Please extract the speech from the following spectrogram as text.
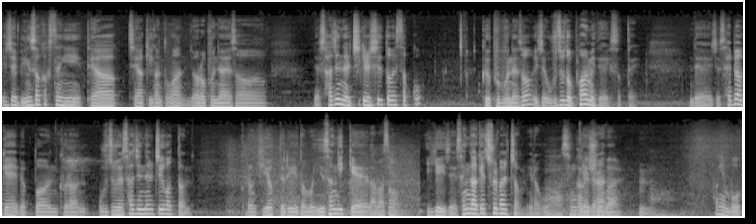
이제 민석 학생이 대학 재학 기간 동안 여러 분야에서 사진을 찍기를 시도했었고 그 부분에서 이제 우주도 포함이 되어 있었대. 근데 이제 새벽에 몇 번 그런 우주의 사진을 찍었던 그런 기억들이 너무 인상 깊게 남아서 이게 이제 생각의 출발점이라고. 아, 생각의 얘기를. 출발. 음. 아, 하긴 뭐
